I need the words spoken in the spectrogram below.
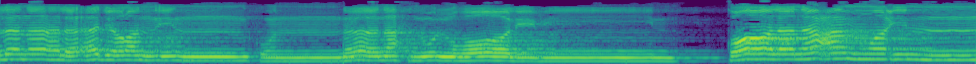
لنا لأجرا إن كنا نحن الغالبين قال نعم وإنكم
